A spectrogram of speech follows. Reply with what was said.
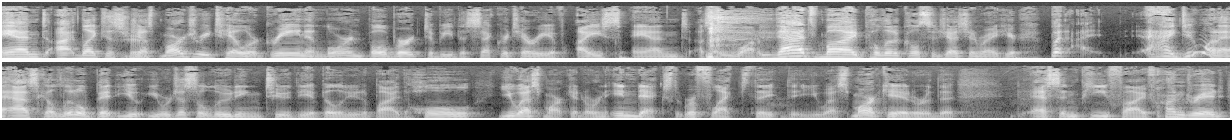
And I'd like to suggest Marjorie Taylor Greene and Lauren Boebert to be the Secretary of Ice and a Seawater. That's my political suggestion right here. But I, I do want to ask a little bit. You, you were just alluding to the ability to buy the whole U.S. market or an index that reflects the, the U.S. market or the S&P 500.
